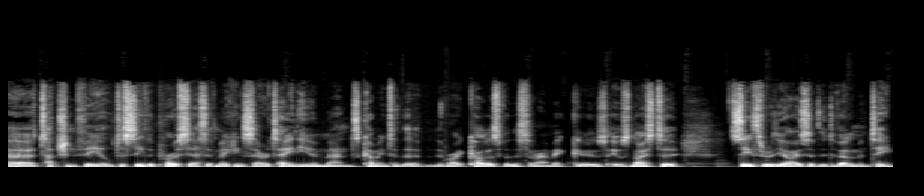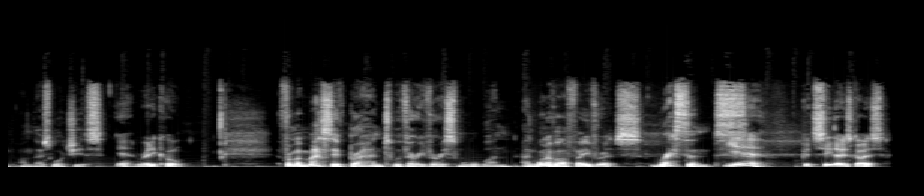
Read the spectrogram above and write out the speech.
uh, touch and feel to see the process of making ceratanium and coming to the, the right colours for the ceramic. It was, it was nice to see through the eyes of the development team on those watches. Yeah, really cool. From a massive brand to a very, very small one, and one of our favourites, Ressence. Yeah, good to see those guys.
